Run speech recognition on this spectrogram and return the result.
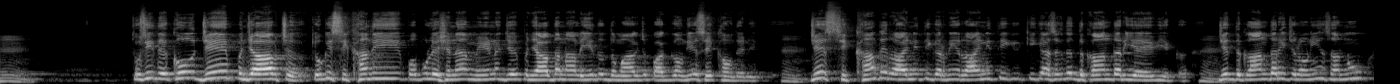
ਹੂੰ। ਤੁਸੀਂ ਦੇਖੋ ਜੇ ਪੰਜਾਬ 'ਚ ਕਿਉਂਕਿ ਸਿੱਖਾਂ ਦੀ ਪੋਪੂਲੇਸ਼ਨ ਹੈ ਮੇਨ ਜੇ ਪੰਜਾਬ ਦਾ ਨਾਂ ਲਈਏ ਤਾਂ ਦਿਮਾਗ 'ਚ ਪੱਗ ਆਉਂਦੀ ਹੈ ਸਿੱਖ ਆਉਂਦੇ ਨੇ। ਜੇ ਸਿੱਖਾਂ ਤੇ ਰਾਜਨੀਤੀ ਕਰਨੀ ਹੈ ਰਾਜਨੀਤੀ ਕੀ- ਕਹਿ ਸਕਦੇ? ਦੁਕਾਨਦਾਰੀ ਹੈ ਇਹ ਵੀ ਇੱਕ। ਜੇ ਦੁਕਾਨਦਾਰੀ ਚਲਾਉਣੀ ਹੈ ਸਾਨੂੰ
